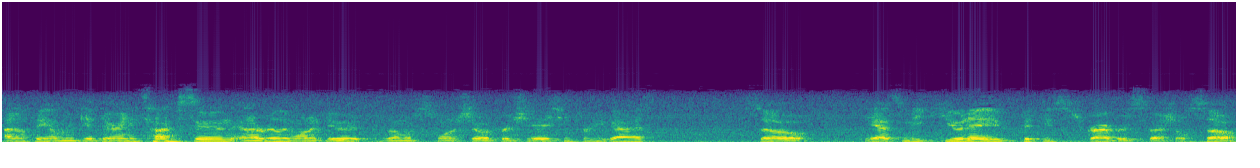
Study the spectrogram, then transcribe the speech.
I don't think I'm going to get there anytime soon, and I really want to do it because I just want to show appreciation for you guys. So, yeah, it's going to be Q&A 50 subscribers special. So,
